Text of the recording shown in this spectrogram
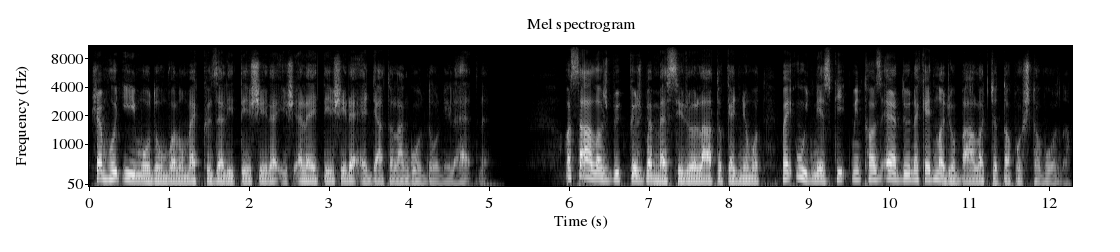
semhogy így módon való megközelítésére és elejtésére egyáltalán gondolni lehetne. A szálas bükkösben messziről látok egy nyomot, mely úgy néz ki, mintha az erdőnek egy nagyobb állatja taposta volna.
